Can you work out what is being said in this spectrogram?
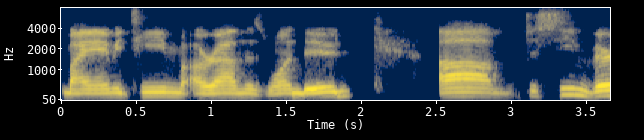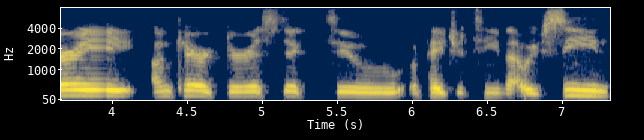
Miami team around this one dude. Um, just seemed very uncharacteristic to a Patriot team that we've seen.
